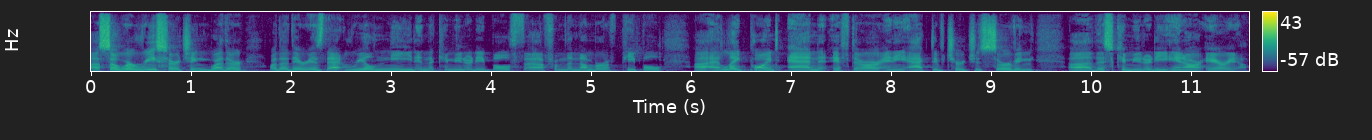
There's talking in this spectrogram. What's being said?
Uh, so we're researching whether, whether there is that real need in the community, both uh, from the number of people uh, at Lake Point and if there are any active churches serving uh, this community in our area.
